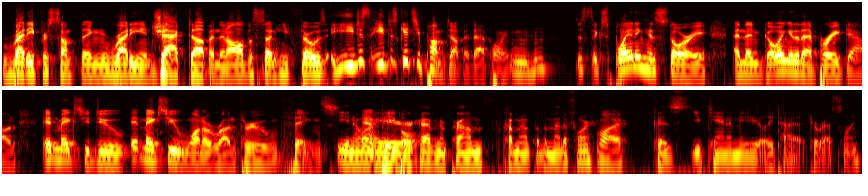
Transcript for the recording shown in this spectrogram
ready for something, ready and jacked up, and then all of a sudden he throws he just he just gets you pumped up at that point. Mm-hmm. Just explaining his story and then going into that breakdown, it makes you do it makes you want to run through things You know why and people. you're having a problem coming up with a metaphor? Why? Because you can't immediately tie it to wrestling.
